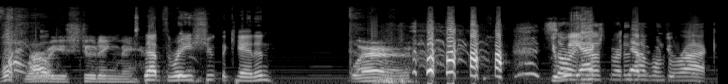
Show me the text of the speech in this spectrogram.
What? Where oh. are you shooting me? Step three, shoot the cannon. Where? Do Sorry, we I actually didn't have- have one for Rack.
